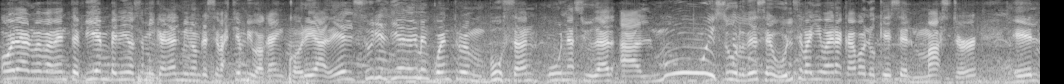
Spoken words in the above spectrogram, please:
Hola nuevamente, bienvenidos a mi canal, mi nombre es Sebastián, vivo acá en Corea del Sur y el día de hoy me encuentro en Busan, una ciudad al muy sur de Seúl. Se va a llevar a cabo lo que es el Master, el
